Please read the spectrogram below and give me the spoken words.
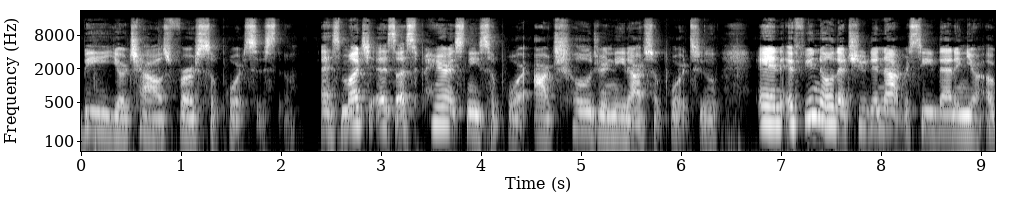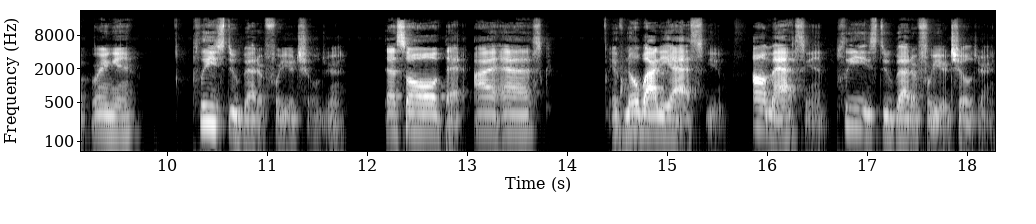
be your child's first support system. As much as us parents need support, our children need our support too. And if you know that you did not receive that in your upbringing, please do better for your children. That's all that I ask. If nobody asks you, I'm asking, please do better for your children.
